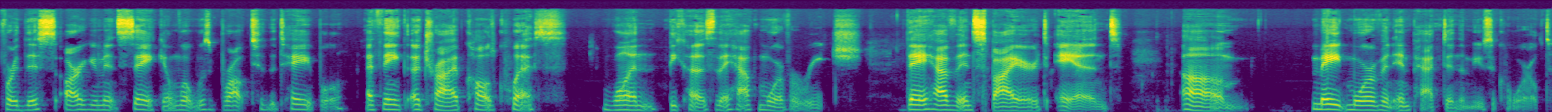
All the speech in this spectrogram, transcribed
for this argument's sake and what was brought to the table, I think a tribe called Quest won because they have more of a reach. They have inspired and um made more of an impact in the musical world,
